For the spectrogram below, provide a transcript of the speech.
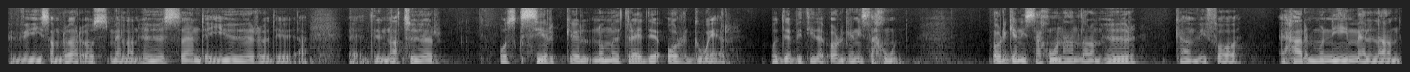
vi som rör oss mellan husen, det är djur och det är, det är natur. Och cirkel nummer tre, det är orgware och det betyder organisation. Organisation handlar om hur kan vi få harmoni mellan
